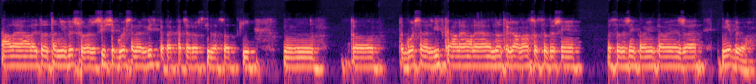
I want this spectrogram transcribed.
ale, ale to, to nie wyszło. No, rzeczywiście głośne nazwiska, tak, Kaczarowski, Lasotki, mm, to, to głośne nazwiska, ale, ale no, tego awansu ostatecznie, ostatecznie pamiętamy, że nie było.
